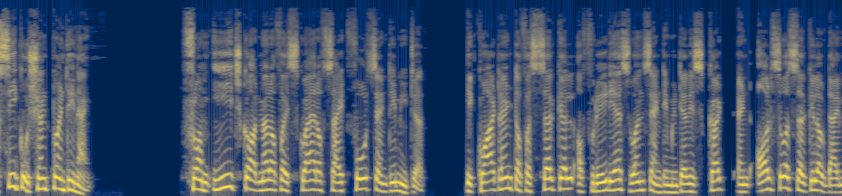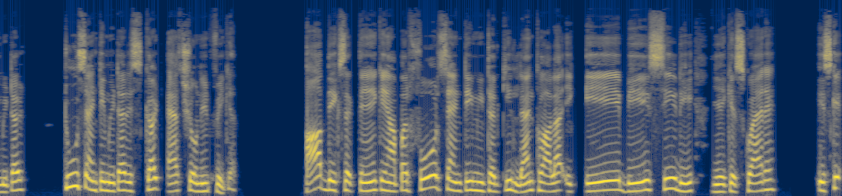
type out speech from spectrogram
see question 29. From each corner of a square of side 4 centimeter, a quadrant of a circle of radius 1 centimeter is cut and also a circle of diameter 2 centimeter is cut as shown in figure. आप देख सकते हैं कि यहाँ पर 4 सेंटीमीटर की लेंथ वाला एक ए बी सी डी ये एक स्क्वायर है इसके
